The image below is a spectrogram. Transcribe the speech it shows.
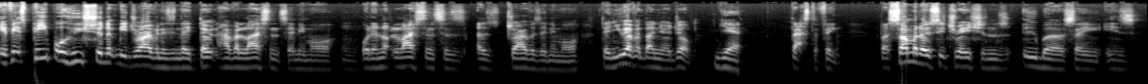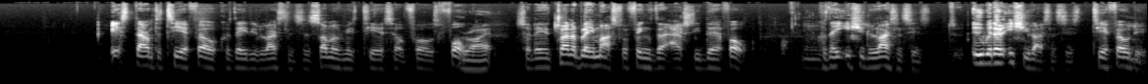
if it's people who shouldn't be driving, as in they don't have a license anymore, mm. or they're not licensed as, as drivers anymore, then you haven't done your job. Yeah. That's the thing. But some of those situations, Uber are saying is it's down to TFL because they do licenses. Some of them is TFL's fault. Right. So they're trying to blame us for things that are actually their fault mm. because they issue the licenses. Uber don't issue licenses. TFL do.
